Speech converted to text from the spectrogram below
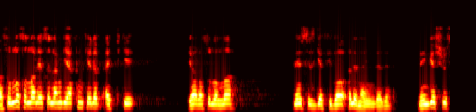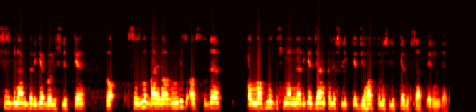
Rasululloh sollallohu alayhi vasallamga yaqin kelib aytdiki yo rasululloh men sizga fido qilinayin dedi. Menga shu siz bilan birga bo'lishlikka va sizni bayrog'ingiz ostida ollohni dushmanlariga jang qilishlikka jihod qilishlikka ruxsat bering dedi.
